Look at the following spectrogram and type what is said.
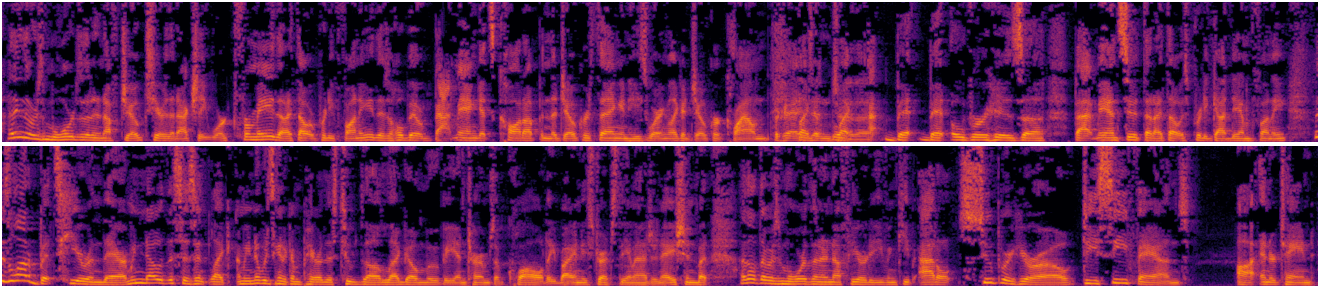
I think there was more than enough jokes here that actually worked for me that I thought were pretty funny. There's a whole bit where Batman gets caught up in the Joker thing, and he's wearing like a Joker clown, Okay, I like, like, that. bit bit over his uh, Batman suit that I thought was pretty goddamn funny. There's a lot of bits here and there. I mean, no, this isn't like I mean, nobody's going to compare this to the Lego Movie in terms of quality by any stretch of the imagination. But I thought there was more than enough here to even keep adult superhero DC fans. Uh, entertained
